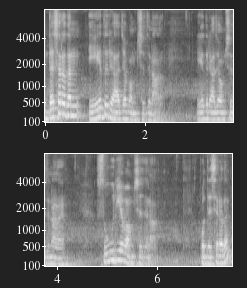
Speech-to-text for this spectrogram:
ദശരഥൻ ഏത് രാജവംശജനാണ്? ഏത് രാജവംശജനാണ്? സൂര്യവംശജനാണ്. അപ്പോൾ ദശരഥൻ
